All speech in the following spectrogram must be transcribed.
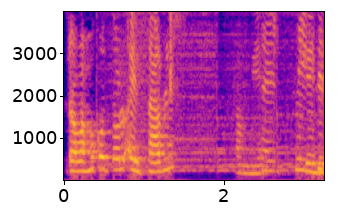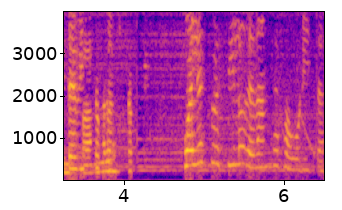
trabajo con todo. El sable también. Eh, sí, sí te he visto ¿Cuál es tu estilo de danza favorita?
